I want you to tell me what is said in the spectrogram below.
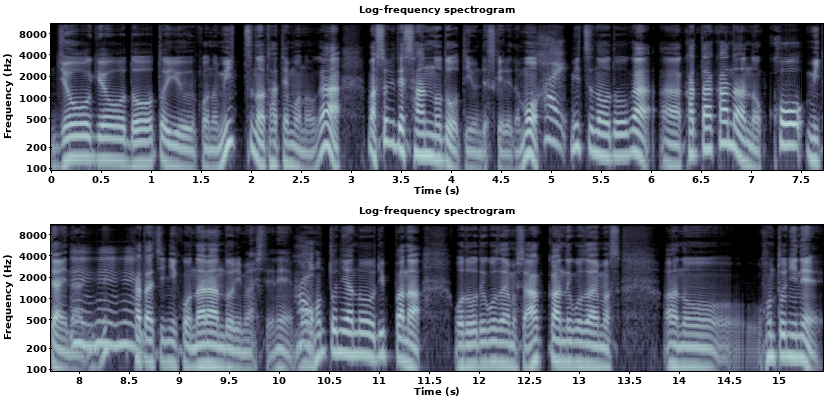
上行堂というこの3つの建物が、まあ、それで山の堂というんですけれども、はい。3つのお堂があカタカナの「子」みたいな、ねうんうんうん形にこう並んでおりましてね、はい。もう本当にあの立派なお堂でございまして圧巻でございます。あの本当にね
